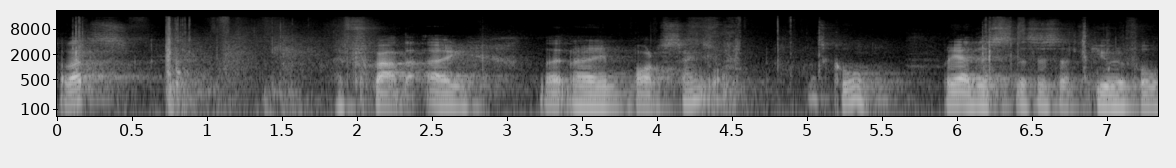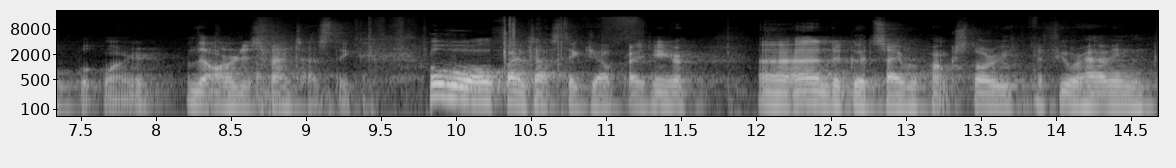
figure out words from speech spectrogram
So that's I forgot that I that I bought a signed one. That's cool. But yeah, this this is a beautiful bookmarker, the art is fantastic. Overall, fantastic job right here, uh, and a good cyberpunk story if you're having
